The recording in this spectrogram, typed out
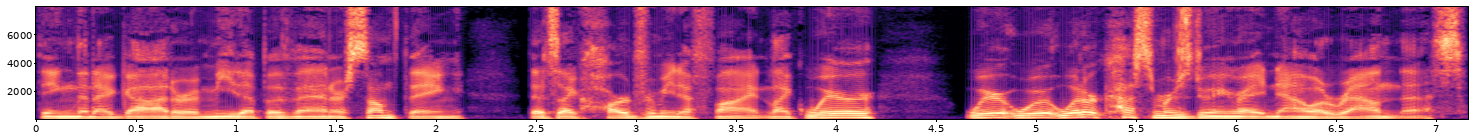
thing that I got or a meetup event or something that's like hard for me to find. Like where, where, where what are customers doing right now around this?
